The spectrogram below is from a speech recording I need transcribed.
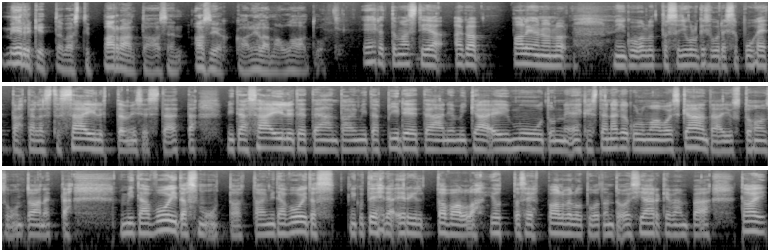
merkittävästi parantaa sen asiakkaan elämänlaatua. Ehdottomasti ja aika paljon on ollut, niin kuin ollut tuossa julkisuudessa puhetta tällaista säilyttämisestä, että mitä säilytetään tai mitä pidetään ja mikä ei muutu, niin ehkä sitä näkökulmaa voisi kääntää just tuohon suuntaan, että no mitä voitaisiin muuttaa tai mitä voitaisiin niin tehdä eri tavalla, jotta se palvelutuotanto olisi järkevämpää. Tai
